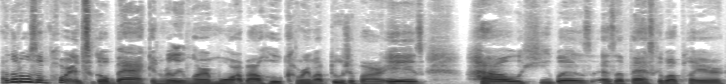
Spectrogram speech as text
I thought it was important to go back and really learn more about who Kareem Abdul Jabbar is, how he was as a basketball player,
